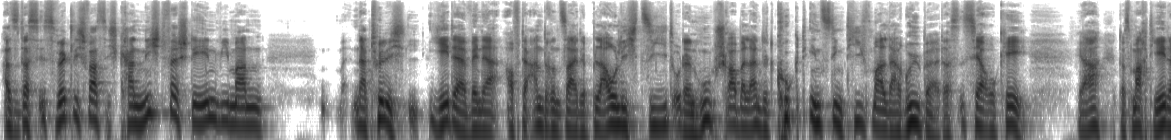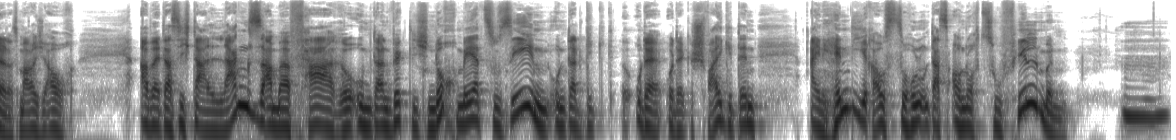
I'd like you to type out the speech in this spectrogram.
Also das ist wirklich was, ich kann nicht verstehen, wie man, natürlich jeder, wenn er auf der anderen Seite Blaulicht sieht oder ein Hubschrauber landet, guckt instinktiv mal darüber. Das ist ja okay. Ja, das macht jeder, das mache ich auch. Aber dass ich da langsamer fahre, um dann wirklich noch mehr zu sehen und dann oder oder geschweige denn ein Handy rauszuholen und das auch noch zu filmen. Mhm.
